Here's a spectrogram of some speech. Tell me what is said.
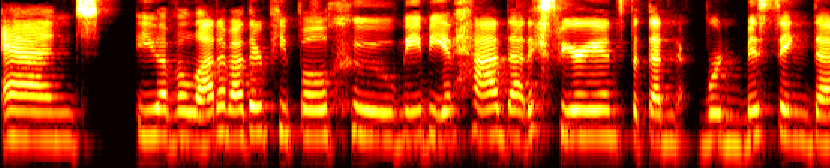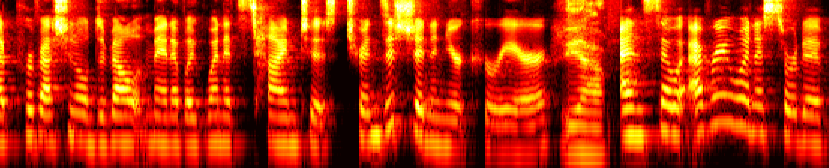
And you have a lot of other people who maybe had had that experience, but then were missing that professional development of like when it's time to transition in your career. Yeah. And so everyone is sort of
